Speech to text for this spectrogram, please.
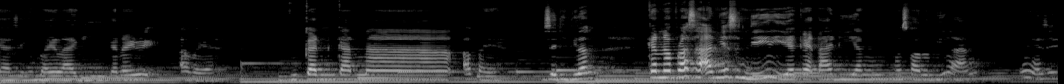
iya sih kembali lagi karena ini apa ya bukan karena apa ya bisa dibilang karena perasaannya sendiri ya kayak tadi yang Mas Faru bilang ya gak sih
